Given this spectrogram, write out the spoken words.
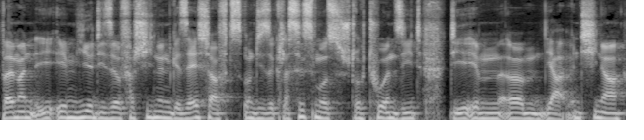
weil man e-, eben hier diese verschiedenen Gesellschafts- und diese Klassismusstrukturen sieht, die eben ähm, ja, in China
